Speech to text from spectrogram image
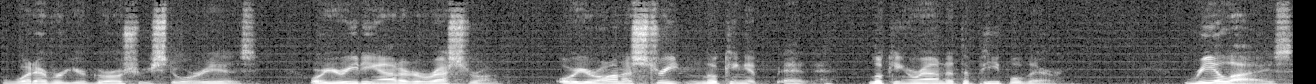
whatever your grocery store is, or you're eating out at a restaurant, or you're on a street and looking, at, at looking around at the people there, realize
